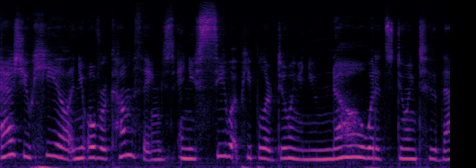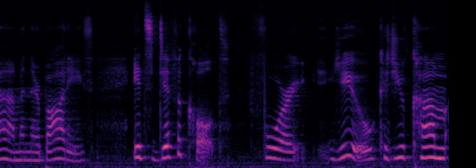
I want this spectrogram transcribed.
as you heal and you overcome things and you see what people are doing and you know what it's doing to them and their bodies, it's difficult for you because you've come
